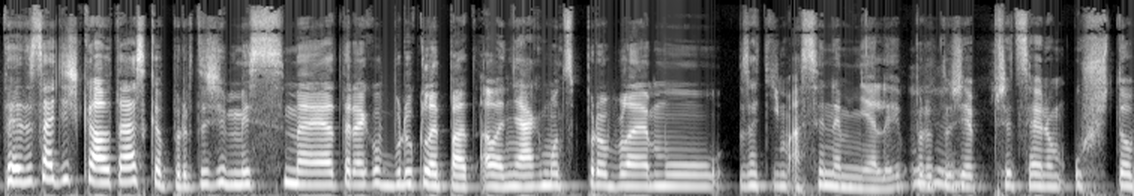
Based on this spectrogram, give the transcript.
To je docela těžká otázka, protože my jsme, já teda jako budu klepat, ale nějak moc problémů zatím asi neměli, mm-hmm. protože přece jenom už to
